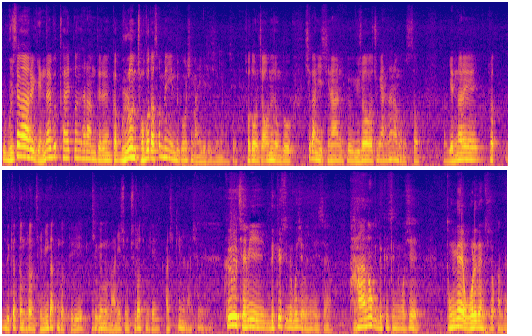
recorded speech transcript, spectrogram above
그 물생활을 옛날부터 했던 사람들은, 그러니까 물론 저보다 선배님들도 훨씬 많이 계시지만 이제 저도 이제 어느 정도 시간이 지난 그 유저 중에 한 사람으로서 옛날에 느꼈던 그런 재미 같은 것들이 지금은 많이 좀 줄어든 게 아쉽기는 아쉬워요. 그 재미 느낄 수 있는 곳이 요즘에 있어요. 간혹 느낄 수 있는 곳이 동네 오래된 수족관들.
